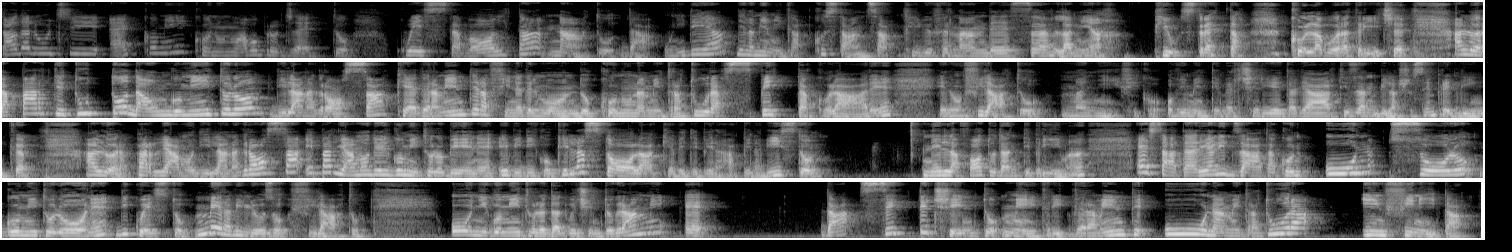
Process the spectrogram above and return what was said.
Ciao da Luci, eccomi con un nuovo progetto, questa volta nato da un'idea della mia amica Costanza Clivio Fernandez, la mia più stretta collaboratrice. Allora, parte tutto da un gomitolo di lana grossa che è veramente la fine del mondo, con una mitratura spettacolare ed un filato magnifico. Ovviamente Merceria Italia Artisan, vi lascio sempre il link. Allora, parliamo di lana grossa e parliamo del gomitolo bene e vi dico che la stola che avete appena, appena visto nella foto d'anteprima è stata realizzata con un solo gomitolone di questo meraviglioso filato. Ogni gomitolo da 200 grammi è da 700 metri, veramente una metratura infinita.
